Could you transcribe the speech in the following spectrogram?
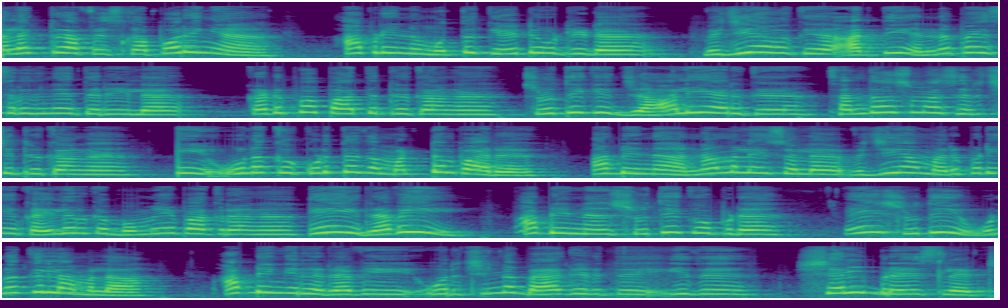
கலெக்டர் ஆஃபீஸ்க்காக போகிறீங்க அப்படின்னு முத்து கேட்டு விட்டுட விஜயாவுக்கு அடுத்து என்ன பேசுறதுனே தெரியல. கடுப்பாக பார்த்துட்டு இருக்காங்க. ஸ்ருதிக்கு ஜாலியாக இருக்கு. சந்தோஷமாக சிரிச்சிட்டு இருக்காங்க. நீ உனக்கு கொடுத்ததை மட்டும் பாரு. அப்படின்னு அண்ணாமலை சொல்ல விஜயா மறுபடியும் கையில இருக்க பொம்மையை பாக்குறாங்க. ஏய் ரவி! அப்படின்னு ஸ்ருதி கூப்பிட ஏய் ஸ்ருதி உனக்கு இல்லாமலா? அப்படிங்கிற ரவி ஒரு சின்ன பேக் எடுத்து இது ஷெல் பிரேஸ்லெட்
